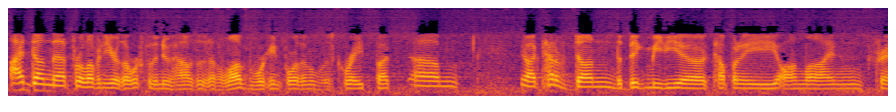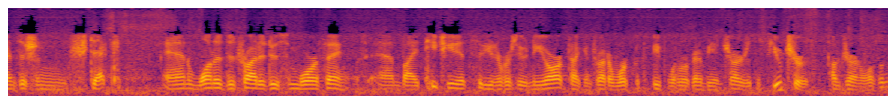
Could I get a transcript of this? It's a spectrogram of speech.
I'd done that for 11 years. I worked for the Newhouses and loved working for them. It was great. But um, you know, I'd kind of done the big media company online transition shtick and wanted to try to do some more things. And by teaching at City University of New York, I can try to work with the people who are going to be in charge of the future of journalism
